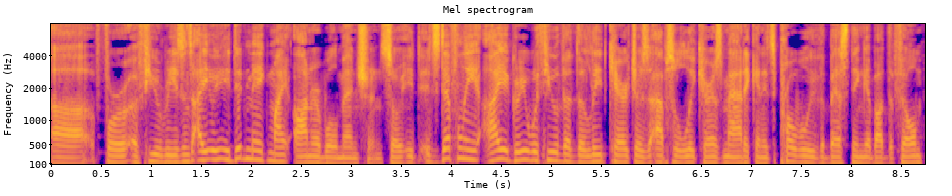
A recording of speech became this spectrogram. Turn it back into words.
uh, for a few reasons. I it did make my honorable mention. So it, it's definitely I agree with you that the lead character is absolutely charismatic and it's probably the best thing about the film.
